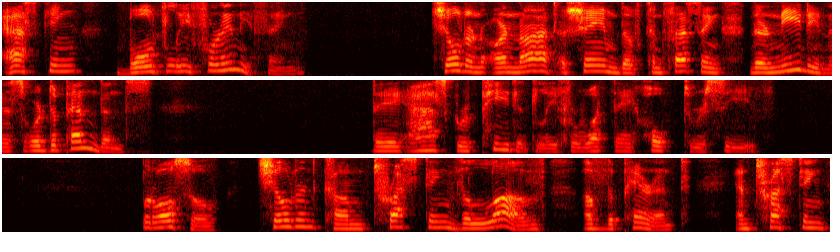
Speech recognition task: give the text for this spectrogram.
asking boldly for anything. Children are not ashamed of confessing their neediness or dependence. They ask repeatedly for what they hope to receive. But also, children come trusting the love of the parent and trusting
